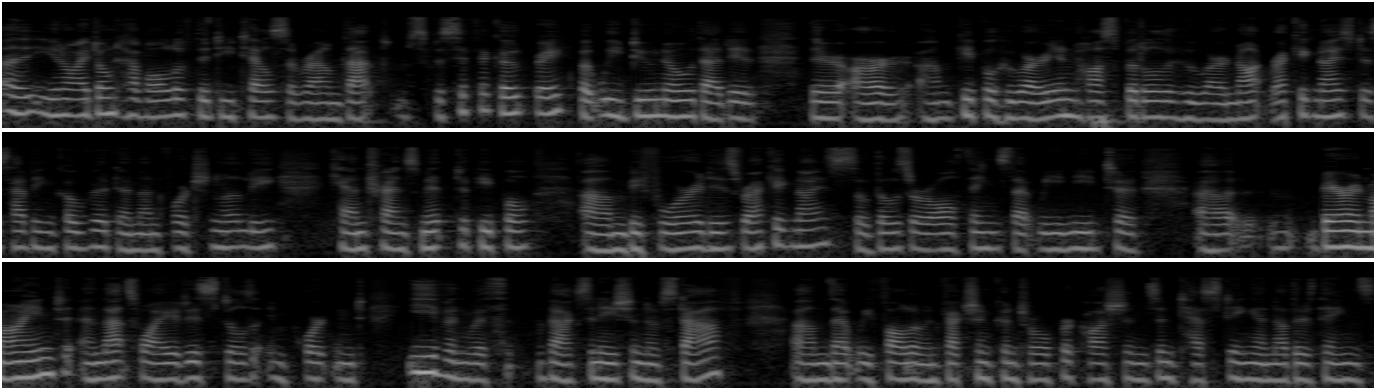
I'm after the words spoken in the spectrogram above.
uh, you know, I don't have all of the details around that specific outbreak, but we do know that it, there are um, people who are in hospital who are not recognized as having COVID and unfortunately can transmit to people um, before it is recognized. So those are all things that we need to uh, bear in mind, and that's why it is still important, even with vaccination of staff, um, that we follow infection control precautions and testing and other things,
